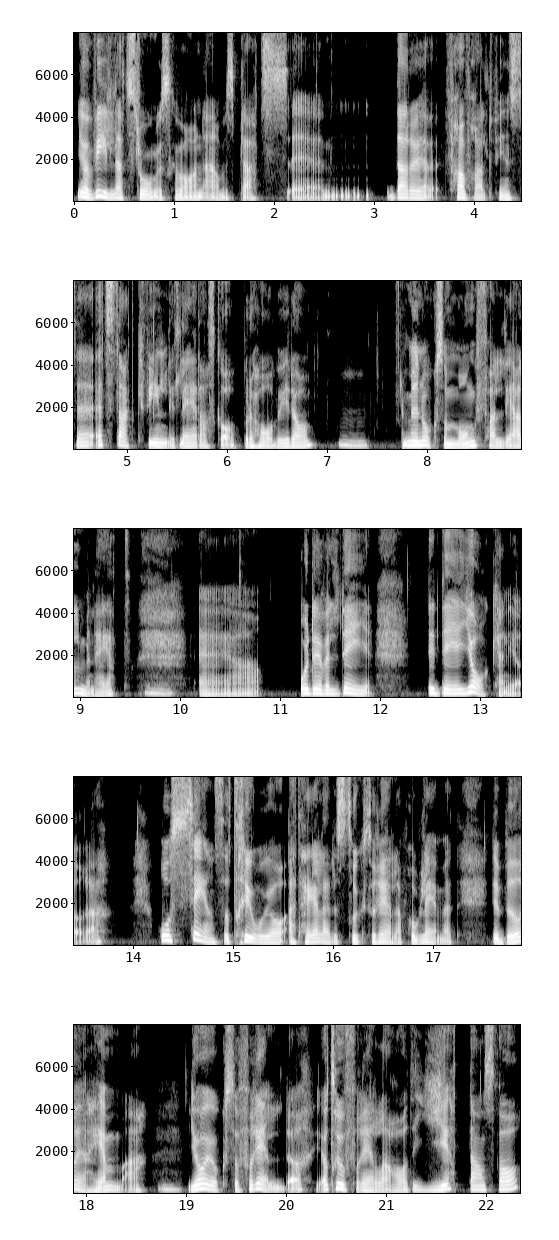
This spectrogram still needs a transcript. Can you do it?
Jag vill att Stronger ska vara en arbetsplats eh, där det framförallt finns eh, ett starkt kvinnligt ledarskap och det har vi idag. Mm. Men också mångfald i allmänhet. Mm. Eh, och det är väl det, det, är det jag kan göra. Och sen så tror jag att hela det strukturella problemet, det börjar hemma. Mm. Jag är också förälder. Jag tror föräldrar har ett jätteansvar.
